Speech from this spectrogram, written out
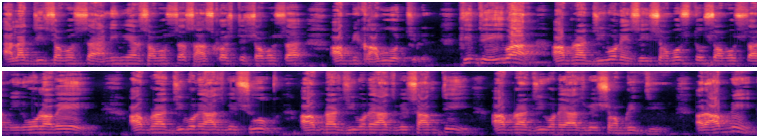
অ্যালার্জির সমস্যা, অ্যানিমিয়ার সমস্যা, শ্বাসকষ্টের সমস্যা, আপনি কাবু হচ্ছিলেন। কিন্তু এইবার আপনার জীবনে সেই সমস্ত সমস্যা নির্মূল হবে। আপনার জীবনে আসবে সুখ, আপনার জীবনে আসবে শান্তি, আপনার জীবনে আসবে সমৃদ্ধি। আর আপনি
